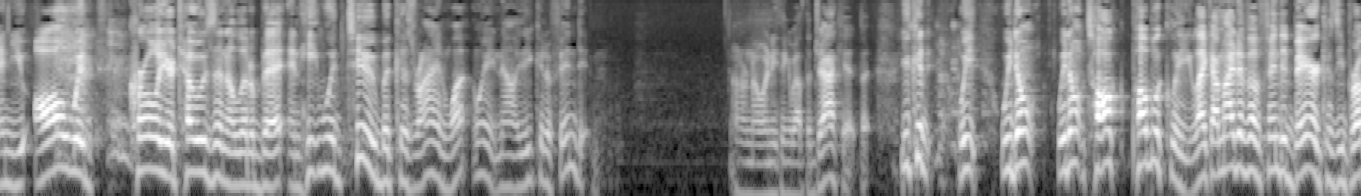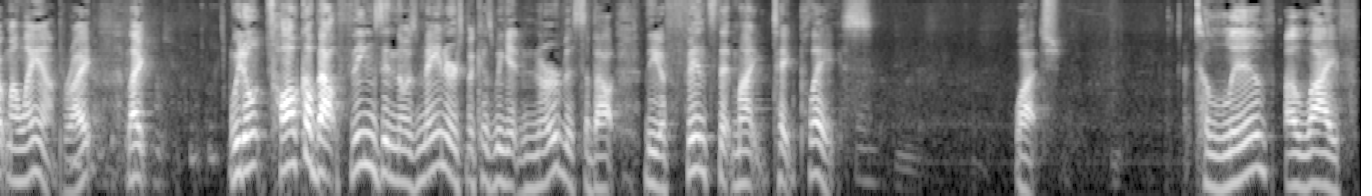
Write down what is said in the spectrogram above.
and you all would curl your toes in a little bit, and he would too, because Ryan, what? Wait, now you could offend him. I don't know anything about the jacket, but you could. We we don't we don't talk publicly. Like I might have offended Bear because he broke my lamp, right? Like we don't talk about things in those manners because we get nervous about the offense that might take place. Watch. To live a life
